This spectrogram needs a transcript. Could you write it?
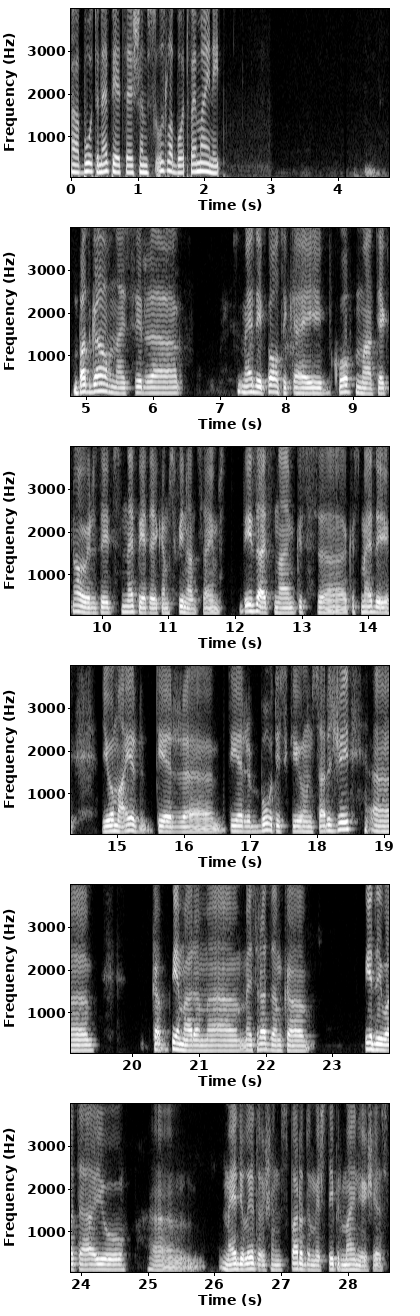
būtu nepieciešams uzlabot vai mainīt? Pats galvenais ir mediju politikai kopumā tiek novirzīts nepietiekams finansējums. Izaicinājumi, kas, eh, kas mediju jomā ir, tie ir, eh, tie ir būtiski un sarežģīti. Eh, ka, piemēram, mēs redzam, ka iedzīvotāju mēdīju lietošanas paradumi ir stipri mainījušies.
